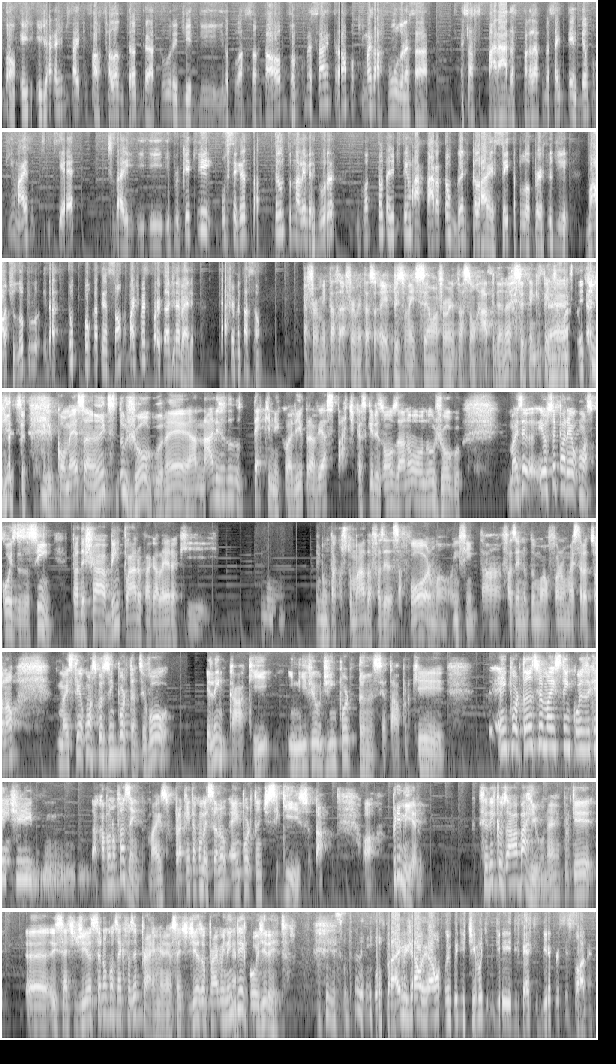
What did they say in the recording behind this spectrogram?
Bom, e, e, já que a gente está aqui falando tanto de temperatura e de, de, inoculação e tal, vamos começar a entrar um pouquinho mais a fundo nessa, nessas paradas para galera começar a entender um pouquinho mais do que, que é isso daí. E, e, e, por que, que o segredo está tanto na levedura, enquanto tanta gente tem uma tara tão grande pela receita, pelo perfil de malte lúpulo e dá tão pouca atenção para a parte mais importante, né, velho? É a fermentação. A fermentação, a fermentação, principalmente se é uma fermentação rápida, né? Você tem que pensar é. bastante nisso. Começa antes do jogo, né? Análise do técnico ali para ver as táticas que eles vão usar no, no jogo. Mas eu, eu separei algumas coisas assim para deixar bem claro para a galera que não, não tá acostumada a fazer dessa forma, enfim, tá fazendo de uma forma mais tradicional. Mas tem algumas coisas importantes. Eu vou elencar aqui em nível de importância, tá? Porque é importância, mas tem coisas que a gente hum, acaba não fazendo. Mas para quem está começando, é importante seguir isso, tá? Ó, primeiro, você tem que usar a barril, né? Porque uh, em sete dias você não consegue fazer Prime, né? Em sete dias o Prime nem é. pegou direito. O, o Prime já, já é um impeditivo de, de, de fast beer por si só, né?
